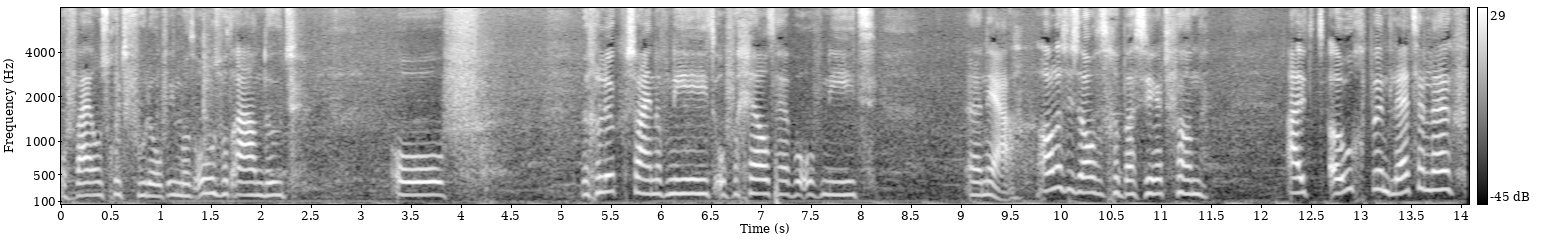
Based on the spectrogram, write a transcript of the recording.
Of wij ons goed voelen, of iemand ons wat aandoet. Of we gelukkig zijn of niet, of we geld hebben of niet. Uh, nou ja, alles is altijd gebaseerd van uit het oogpunt letterlijk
